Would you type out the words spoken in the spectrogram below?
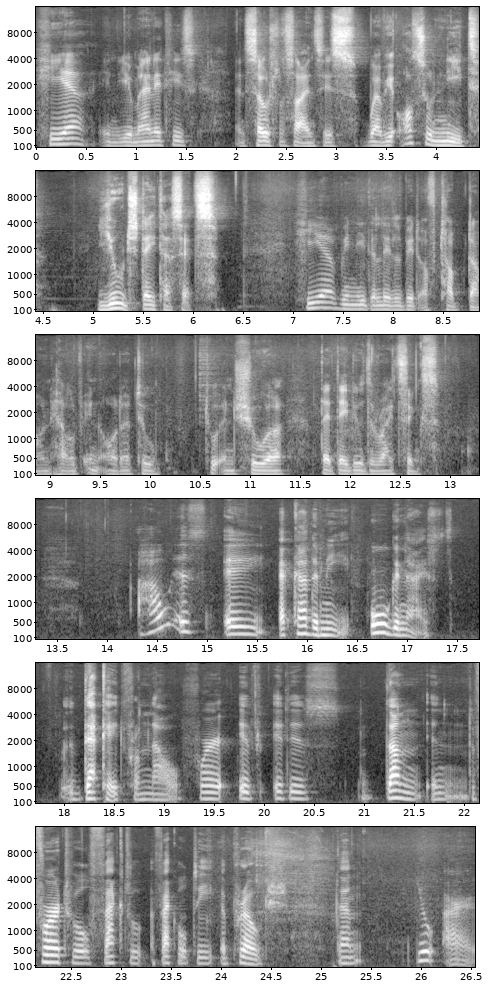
Here in the humanities and social sciences, where we also need huge data sets, here we need a little bit of top-down help in order to, to ensure that they do the right things. How is a academy organized a decade from now for if it is done in the virtual faculty approach, then you are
